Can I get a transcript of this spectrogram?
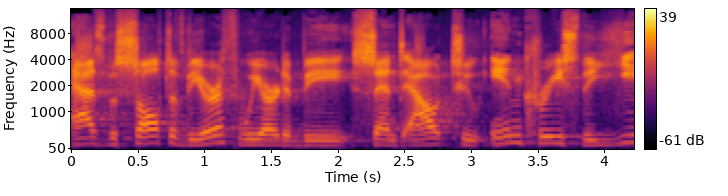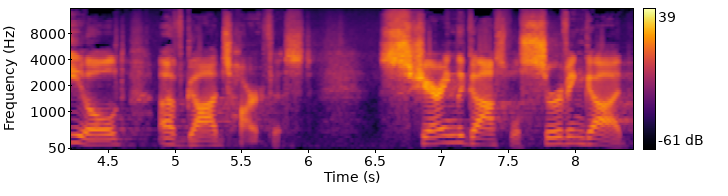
As the salt of the earth, we are to be sent out to increase the yield of God's harvest. Sharing the gospel, serving God,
